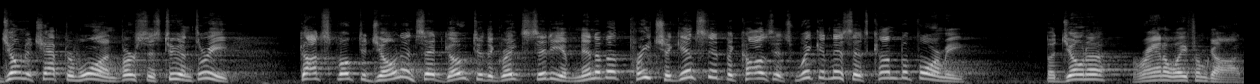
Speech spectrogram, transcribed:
Jonah chapter 1, verses 2 and 3, God spoke to Jonah and said, Go to the great city of Nineveh, preach against it, because its wickedness has come before me. But Jonah ran away from God.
